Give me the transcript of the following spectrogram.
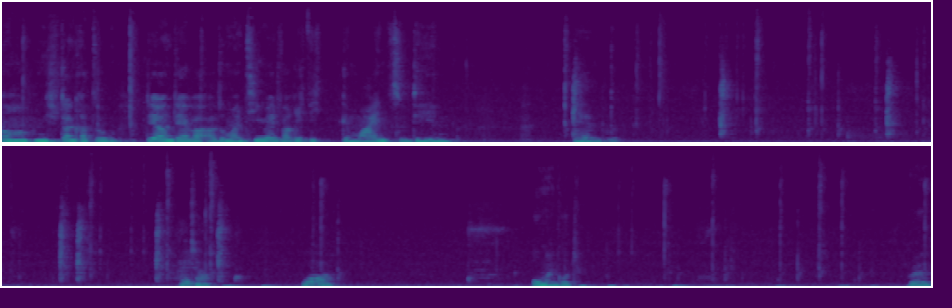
ich stand gerade so, der und der war, also mein Teammate war richtig gemein zu dem. Ja. Alter. Wow. Oh mein Gott. Bro.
